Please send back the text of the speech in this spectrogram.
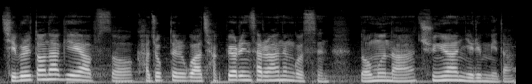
집을 떠나기에 앞서 가족들과 작별 인사를 하는 것은 너무나 중요한 일입니다.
